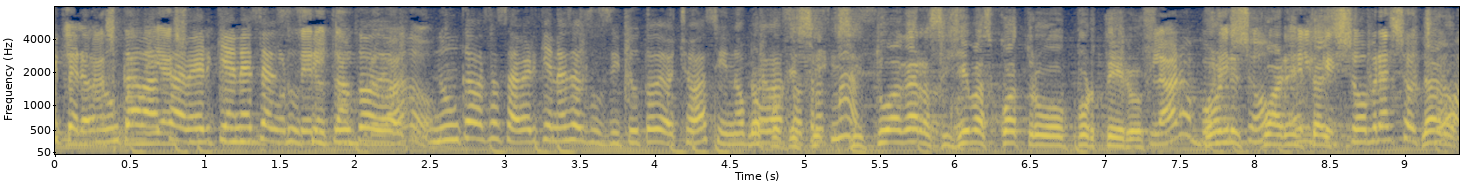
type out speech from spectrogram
Y pero nunca vas a un quién es el sustituto de probado. nunca vas a saber quién es el sustituto de Ochoa si no, No, pruebas porque otros si, más. si tú agarras y llevas cuatro porteros, Claro, por pones eso, 40 el que sobra es Ochoa. Claro,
